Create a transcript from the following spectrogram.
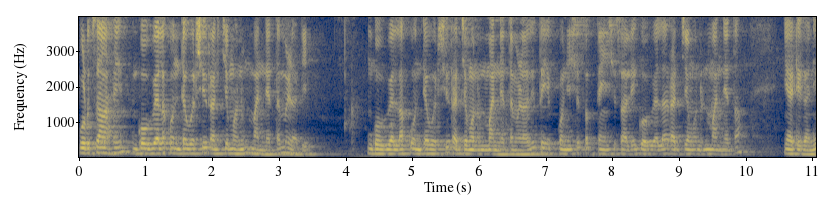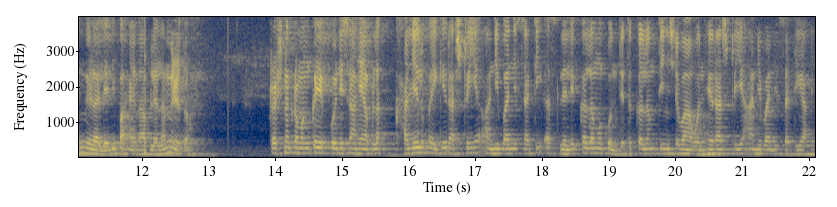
पुढचा आहे गोव्याला कोणत्या वर्षी राज्य म्हणून मान्यता मिळाली? गोव्याला कोणत्या वर्षी राज्य म्हणून मान्यता मिळाली? तर एकोणीसशे सत्त्याऐंशी साली गोव्याला राज्य म्हणून मान्यता या ठिकाणी मिळालेली पाहायला आपल्याला मिळतं. प्रश्न क्रमांक एकोणीस आहे आपला. खालीलपैकी राष्ट्रीय आणीबाणीसाठी असलेले कलम कोणते? तर कलम तीनशे बावन्न हे राष्ट्रीय आणीबाणीसाठी आहे.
